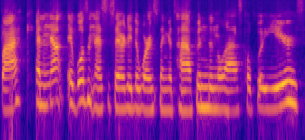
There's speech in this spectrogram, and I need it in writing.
back, and that it wasn't necessarily the worst thing that's happened in the last couple of years,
